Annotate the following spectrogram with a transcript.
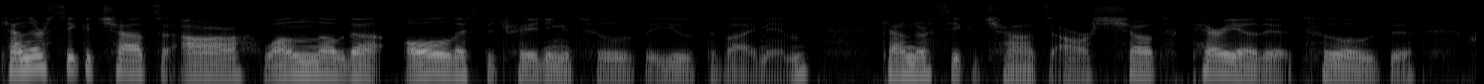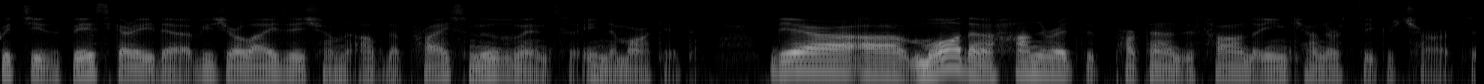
Candlestick charts are one of the oldest trading tools used by men. Candlestick charts are short period tools which is basically the visualization of the price movements in the market. There are uh, more than 100 patterns found in candlestick charts.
